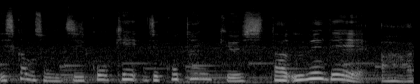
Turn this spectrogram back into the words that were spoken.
でしかもその自己け自己探求した上でああっ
